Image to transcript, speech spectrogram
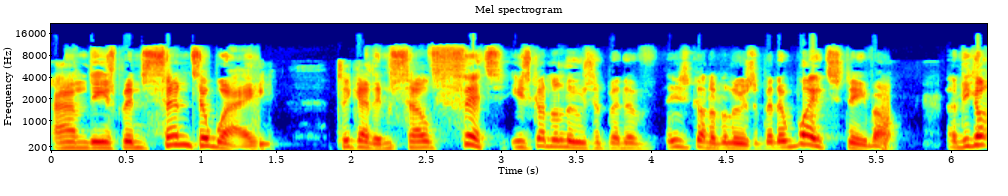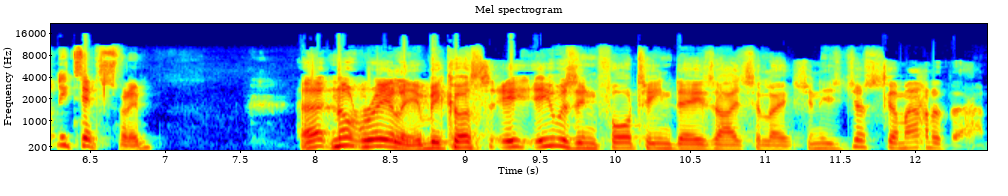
and he's been sent away to get himself fit. He's going to lose a bit of he's going to lose a bit of weight, Steve. Have you got any tips for him? Uh, not really, because he, he, was in 14 days isolation. He's just come out of that.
